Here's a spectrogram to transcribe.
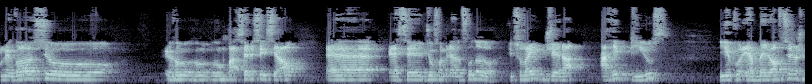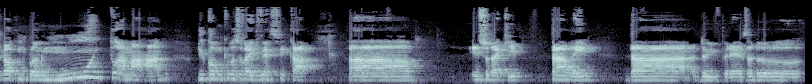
o negócio, um parceiro essencial é, é ser de um familiar do fundador. Isso vai gerar arrepios e é melhor você já chegar com um plano muito amarrado de como que você vai diversificar ah, isso daqui para além da do empresa do,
